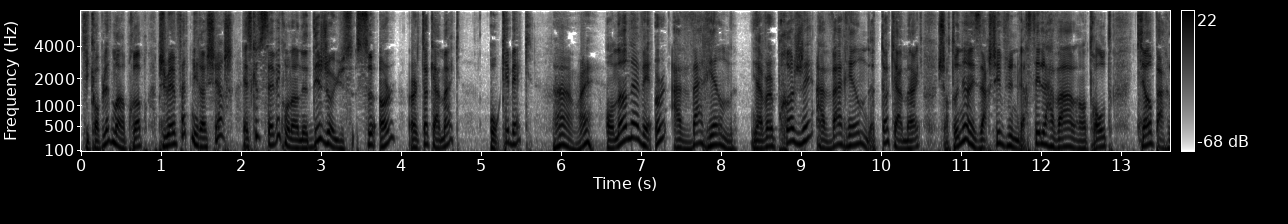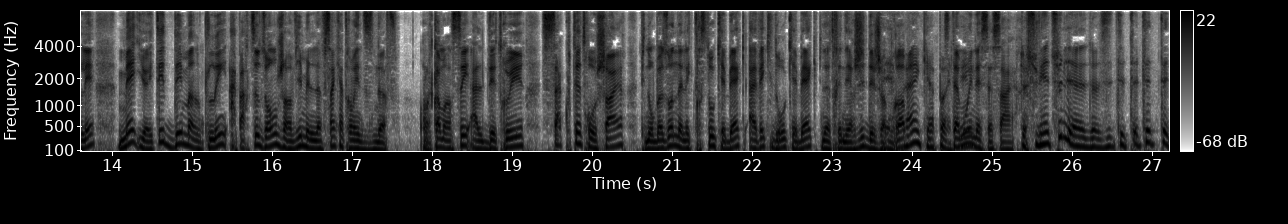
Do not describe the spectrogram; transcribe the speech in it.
qui est complètement propre. Puis j'ai même fait mes recherches. Est-ce que tu savais qu'on en a déjà eu ça, un, un tokamak, au Québec? Ah, ouais. On en avait un à Varennes. Il y avait un projet à Varennes de tokamak. Je suis retourné dans les archives de l'Université Laval, entre autres, qui en parlait, mais il a été démantelé à partir du 11 janvier 1999. On a commencé à le détruire. Ça coûtait trop cher. Puis nos besoins d'électricité au Québec, avec Hydro-Québec, puis notre énergie déjà Eh propre, ben, c'était moins nécessaire. Te souviens-tu, t'étais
